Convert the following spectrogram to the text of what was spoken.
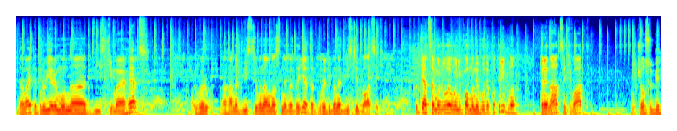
Давайте провіримо на 200 МГц. Ага, на 200 вона у нас не видає, та вроді би на 220. Хоча це можливо нікому не буде потрібно. 13 Вт. Нічого собі.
